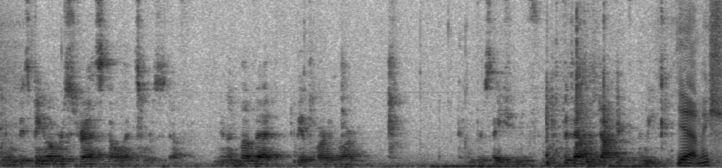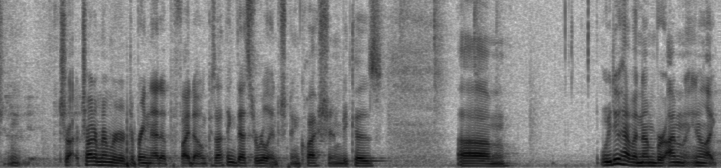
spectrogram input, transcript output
You know, just being overstressed, all that sort of stuff. Know, I'd love that to be a part of our conversation. Put that on the docket for the week. Yeah, make sure, try, try to remember to bring that up if I don't, because I think that's a really interesting question. Because um, we do have a number. I'm, you know, like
